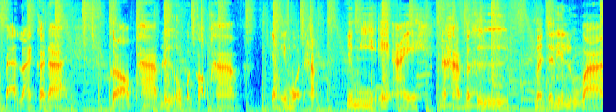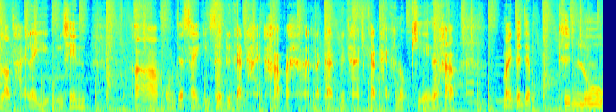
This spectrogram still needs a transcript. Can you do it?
48 ล้านก็ได้ กรอบภาพหรือองค์ประกอบภาพยังไม่หมดครับ ยังมี AI นะครับ ก็คือมันจะเรียนรู้ว่าเราถ่ายอะไรอยู่เช่นอ่าผมจะแทรกอินเสิร์ตด้วยการถ่ายภาพอาหาร และการไปถ่ายการถ่ายขนมเค้กนะครับ มันก็จะขึ้นรูป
